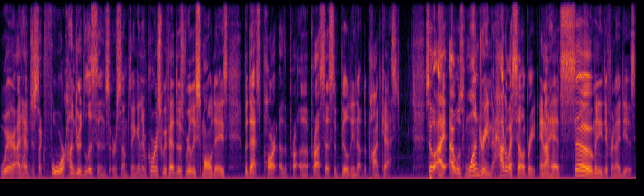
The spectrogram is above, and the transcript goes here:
where I'd have just like 400 listens or something. And of course, we've had those really small days, but that's part of the pro- uh, process of building up the podcast. So I, I was wondering, how do I celebrate? And I had so many different ideas.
